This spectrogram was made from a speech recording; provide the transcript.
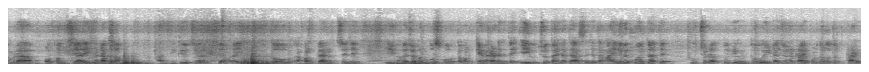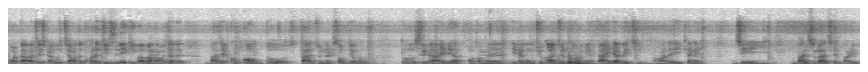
আমরা প্রথম চেয়ার এইখানে রাখলাম আর দ্বিতীয় চেয়ার হচ্ছে আমরা এইখানে তো এখন প্ল্যান হচ্ছে যে এইভাবে যখন বসবো, তখন ক্যামেরাটা যাতে এই উচ্চতায় যাতে আসে, যাতে আই লেভেল পর্যন্ত যাতে উচ্চতা তৈরি হয়। তো এইটার জন্য ট্রাইপড দরকার। তো ট্রাইপডটা আমরা চেষ্টা করছি আমাদের ঘরের জিনিস দিয়ে কীভাবে বানাবো, যাদের বাজেট খুব কম, তো তার জন্য সবচেয়ে ভালো। তো সেটা আইডিয়া প্রথমে এটাকে উঁচু করার জন্য আমি একটা আইডিয়া পেয়েছি। আমাদের এইখানে যেই বালিশগুলো আছে বাড়ির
